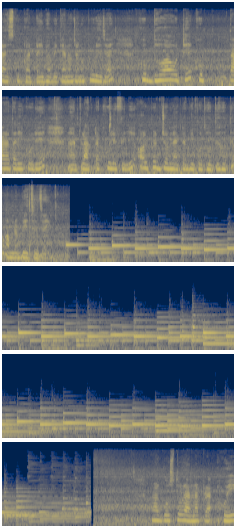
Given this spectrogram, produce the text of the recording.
রাইস কুকারটা এইভাবে কেন যেন পুড়ে যায়। খুব ধোয়া ওঠে, খুব তাড়াতাড়ি করে প্লাগটা খুলে ফেলি। অল্পের জন্য একটা বিপদ হতে হতেও আমরা বেঁচে যাই। গোস্ত রান্না হয়ে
